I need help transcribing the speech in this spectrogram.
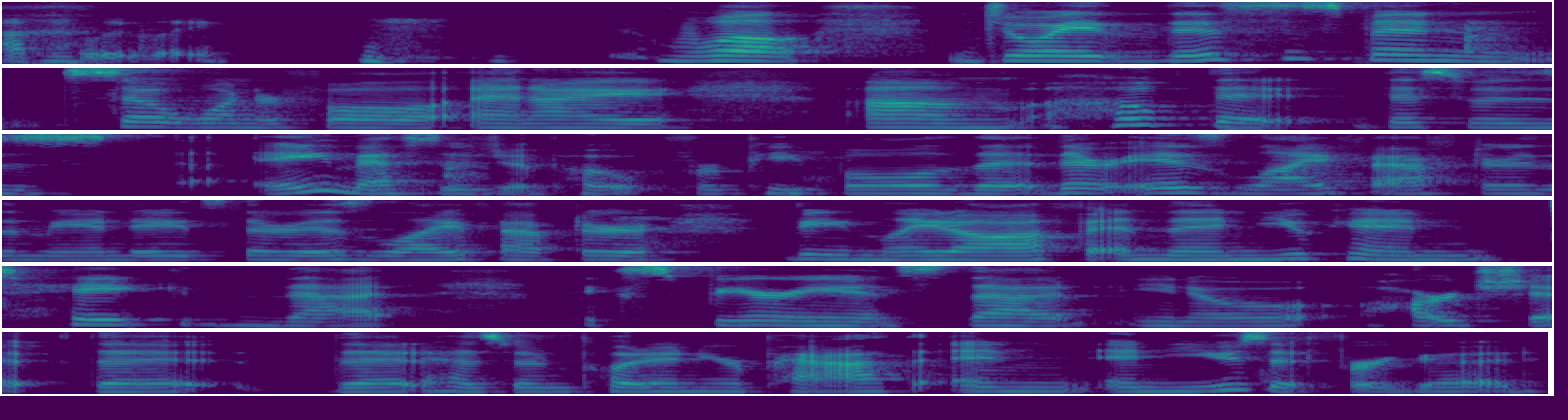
Absolutely. well, Joy, this has been so wonderful, and I um, hope that this was a message of hope for people that there is life after the mandates, there is life after being laid off, and then you can take that experience that you know hardship that that has been put in your path and and use it for good.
